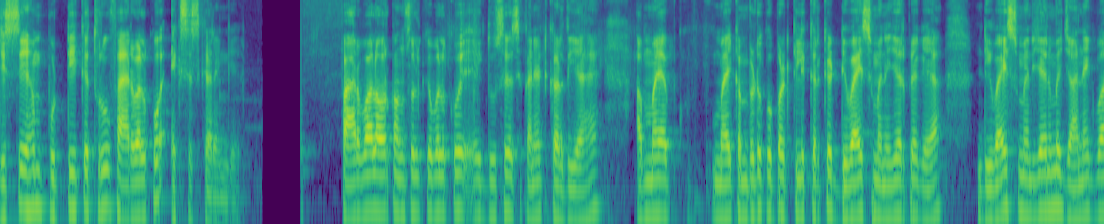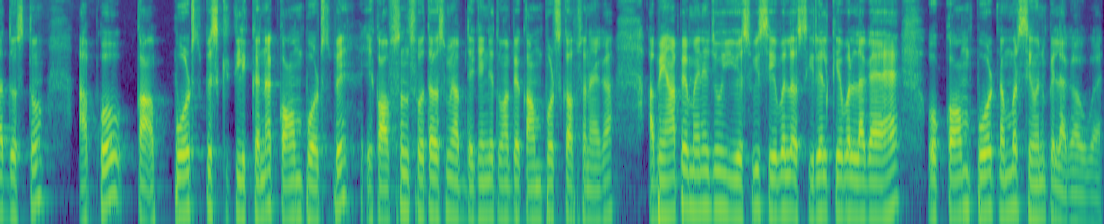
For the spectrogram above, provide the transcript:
जिससे हम पुट्टी के थ्रू फायरवॉल को एक्सेस करेंगे। फायरवॉल और कंसोल केबल को एक दूसरे से कनेक्ट कर दिया है। अब मैं मैं कंप्यूटर के ऊपर क्लिक करके डिवाइस मैनेजर पे गया। डिवाइस मैनेजर में जाने के बाद दोस्तों, आपको पोर्ट्स पे क्लिक करना, कॉम पोर्ट्स पे। एक ऑप्शन होता है, उसमें आप देखेंगे तो वहाँ पे कॉम पोर्ट्स का ऑप्शन आएगा। अब यहाँ पे मैंने जो यू एस सेबल और सीरियल केबल लगाया है, वो कॉम पोर्ट नंबर सेवन पर लगा हुआ है।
